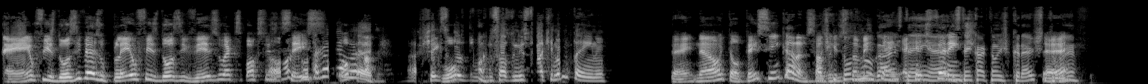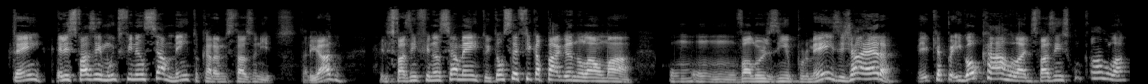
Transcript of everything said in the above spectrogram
Tem, eu fiz 12 vezes. O Play eu fiz 12 vezes, o Xbox fiz 6. Achei que Opa. nos Estados Unidos falar que não tem, né? Tem. Não, então, tem sim, cara. Nos Estados Acho Unidos também tem. tem. É que é diferente. É, tem cartão de crédito, é. né? Tem. Eles fazem muito financiamento, cara, nos Estados Unidos, tá ligado? Eles fazem financiamento. Então você fica pagando lá uma, um, um valorzinho por mês e já era. Meio que é igual carro lá, eles fazem isso com carro lá.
